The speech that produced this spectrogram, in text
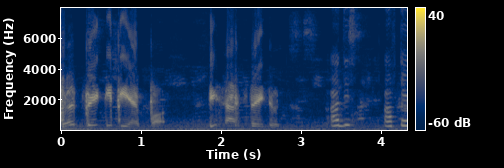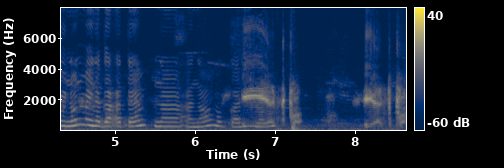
12.30 p.m. po. This afternoon. Ah, this afternoon may nag attempt na ano, mag-cash Yes po. Yes po.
